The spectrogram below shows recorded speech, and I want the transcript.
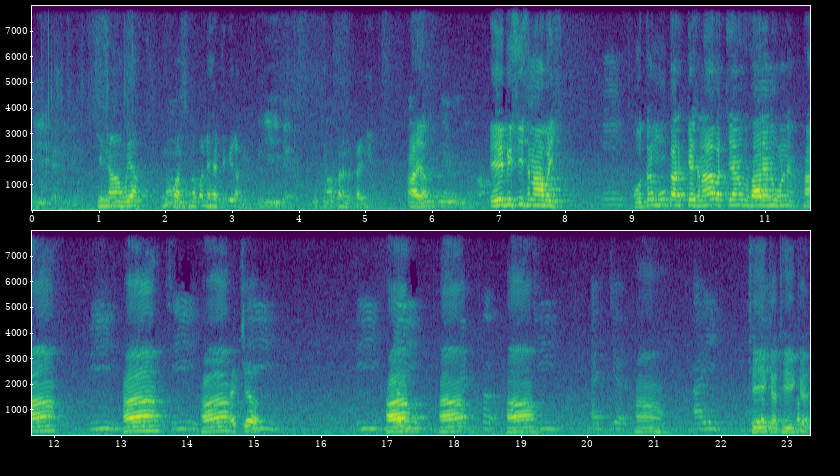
ਠੀਕ ਹੈ ਠੀਕ ਹੈ। ਜੇ ਨਾ ਹੋਇਆ ਉਹਨੂੰ ਪਾਸ ਨੂੰ ਆਪਾਂ ਨਹਿਰ ਤੇ ਘੇਰਾਂਗੇ। ਠੀਕ ਹੈ। ਉੱਥੇ ਪਤਾ ਨਹੀਂ ਲੱਗਦਾ ਨਹੀਂ ਆ ਜਾ ਏਬੀਸੀ ਸੁਣਾ ਬਈ। ਉਧਰ ਮੂੰਹ ਕਰਕੇ ਸੁਣਾ ਬੱਚਿਆਂ ਨੂੰ ਸਾਰਿਆਂ ਨੂੰ ਹੁਣ। ਹਾਂ। B ਹਾਂ। C ਹਾਂ। ਐਚ ਹਾਂ, ਹਾਂ, ਹਾਂ ਹਾਂ। ਠੀਕ ਹੈ। ਠੀਕ ਹੈ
